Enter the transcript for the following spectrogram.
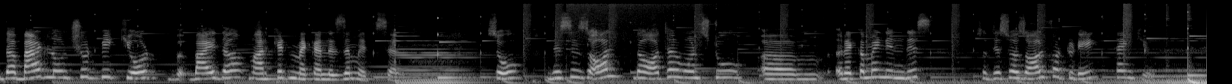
the bad loan should be cured by the market mechanism itself. So this is all the author wants to um, recommend in this. So this was all for today. Thank you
